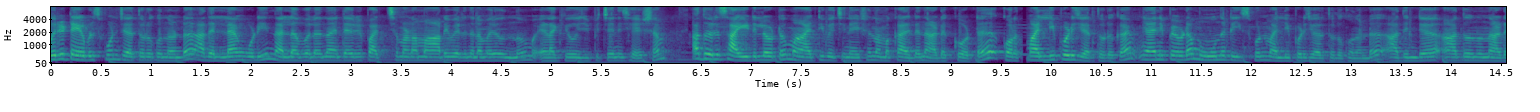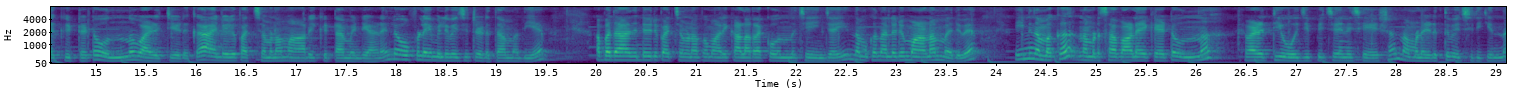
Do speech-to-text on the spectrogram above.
ഒരു ടേബിൾ സ്പൂൺ ചേർത്ത് കൊടുക്കുന്നുണ്ട്. അതെല്ലാം കൂടി നല്ലപോലെ ഒന്ന് അതിന്റെ ഒരു പച്ചമണം മാറി വരുന്നിടം വരെ ഒന്നും ഇളക്കി യോജിപ്പിച്ചതിന് ശേഷം അതൊരു സൈഡിലോട്ട് മാറ്റി വെച്ചതിന് ശേഷം നമുക്ക് അതിന്റെ നടുക്കോട്ട് കുറച്ച് മല്ലിപ്പൊടി ചേർത്ത് കൊടുക്കാം. ഞാനിപ്പോൾ ഇവിടെ മൂന്ന് ടീസ്പൂൺ മല്ലിപ്പൊടി ചേർത്ത് കൊടുക്കുന്നുണ്ട്. അതിന്റെ അതൊന്ന് നടുക്കിട്ടിട്ട് ഒന്ന് വഴറ്റിയെടുക്കുക. അതിന്റെ ഒരു പച്ചമണം മാറി കിട്ടാൻ വേണ്ടിയാണ്. ലോ ഫ്ലെയിമിൽ വെച്ചിട്ട് എടുത്താൽ മതിയേ. അപ്പോൾ അത് അതിന്റെ ഒരു പച്ചമണമൊക്കെ മാറി കളറൊക്കെ ഒന്ന് ചേഞ്ചായി നമുക്ക് നല്ലൊരു മണം വരുവേ. ഇനി നമുക്ക് നമ്മുടെ സവാളയൊക്കെ ആയിട്ട് ഒന്ന് വഴറ്റി യോജിപ്പിച്ചതിന് ശേഷം നമ്മൾ എടുത്തു വെച്ചിരിക്കുന്ന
